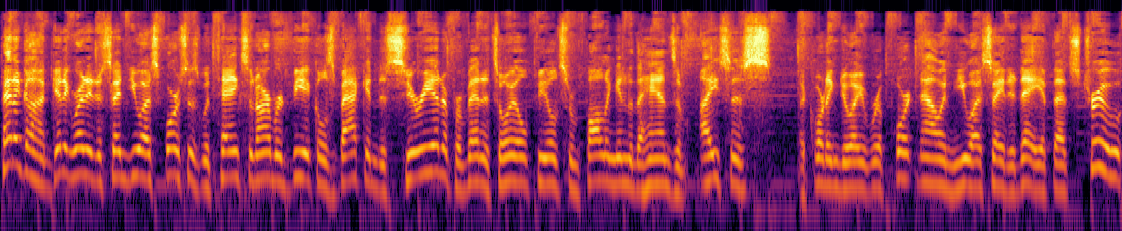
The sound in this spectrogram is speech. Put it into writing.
Pentagon getting ready to send U.S. forces with tanks and armored vehicles back into Syria to prevent its oil fields from falling into the hands of ISIS according to a report now in USA Today. If that's true,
